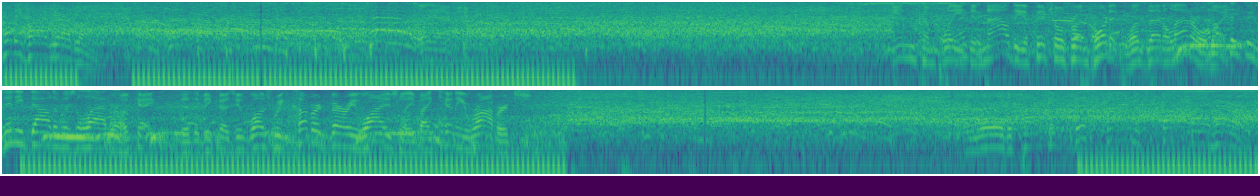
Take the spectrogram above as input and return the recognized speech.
25-yard line. Play action. Incomplete, and now the officials run toward it. Was that a lateral, I don't think there's any doubt it was a lateral. Okay, because it was recovered very wisely by Kenny Roberts. They roll. This time it's caught by Harris.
